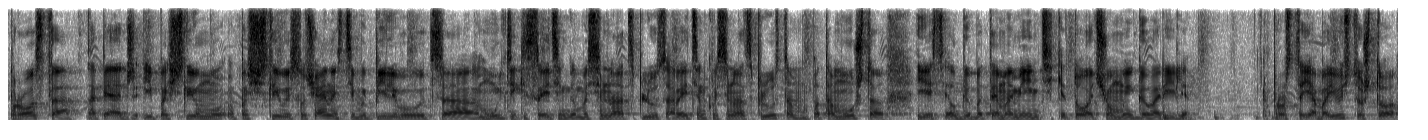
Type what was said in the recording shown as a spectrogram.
просто, опять же, и по, счастливому, по счастливой случайности выпиливаются мультики с рейтингом 18+, а рейтинг 18+, там, потому что есть ЛГБТ-моментики, то, о чем мы и говорили. Просто я боюсь то, что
